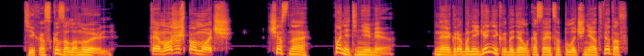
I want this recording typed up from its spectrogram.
— тихо сказала Ноэль. «Ты можешь помочь?» Честно, понятия не имею. Но я грёбаный гений, когда дело касается получения ответов,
